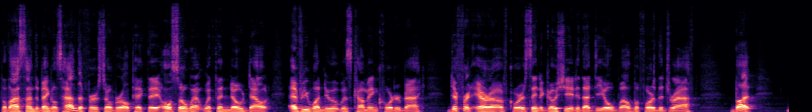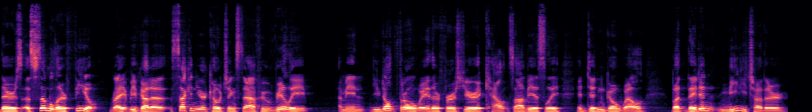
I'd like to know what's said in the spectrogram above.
The last time the Bengals had the first overall pick, they also went with the no doubt, everyone knew it was coming quarterback. Different era, of course. They negotiated that deal well before the draft. But there's a similar feel, right? We've got a second year coaching staff who really, I mean, you don't throw away their first year. It counts, obviously. It didn't go well, but they didn't meet each other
